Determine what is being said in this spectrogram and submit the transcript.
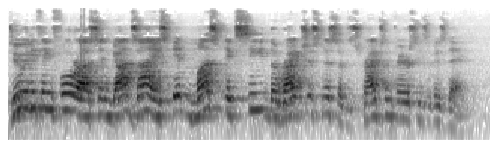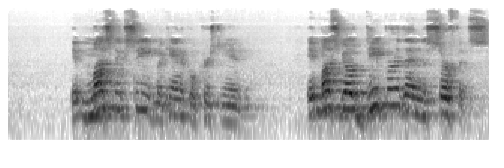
do anything for us in God's eyes, it must exceed the righteousness of the scribes and Pharisees of his day. It must exceed mechanical Christianity. It must go deeper than the surface.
